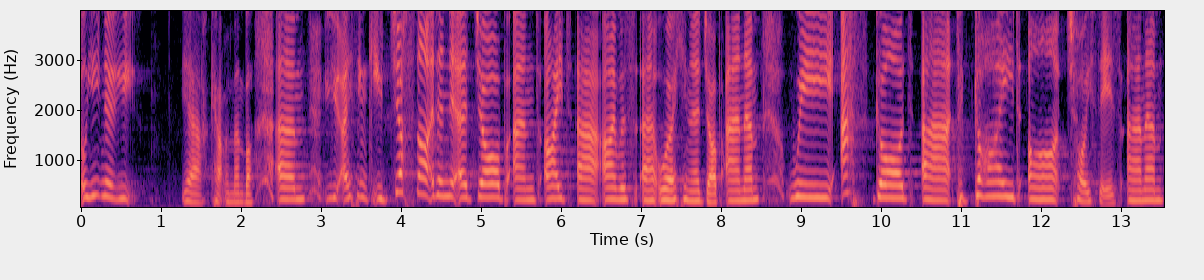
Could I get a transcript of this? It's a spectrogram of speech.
Or you know, you, yeah, I can't remember. Um, you, I think you just started a, a job, and i uh, I was uh, working in a job. And um, we asked God uh, to guide our choices. And, um,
